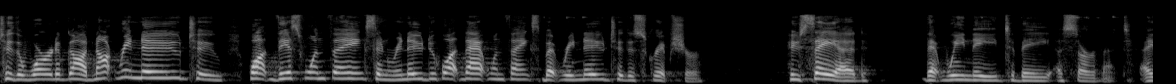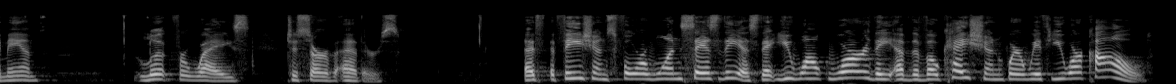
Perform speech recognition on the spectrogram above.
to the Word of God. Not renewed to what this one thinks and renewed to what that one thinks, but renewed to the Scripture, who said that we need to be a servant. Amen. Look for ways to serve others. Ephesians 4 1 says this, that you walk worthy of the vocation wherewith you are called.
